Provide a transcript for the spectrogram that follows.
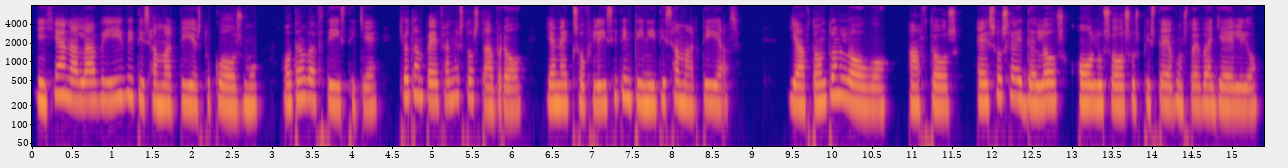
είχε αναλάβει ήδη τις αμαρτίες του κόσμου όταν βαφτίστηκε και όταν πέθανε στο σταυρό για να εξοφλήσει την ποινή της αμαρτίας. Για αυτόν τον λόγο, αυτός έσωσε εντελώς όλους όσους πιστεύουν στο Ευαγγέλιο.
